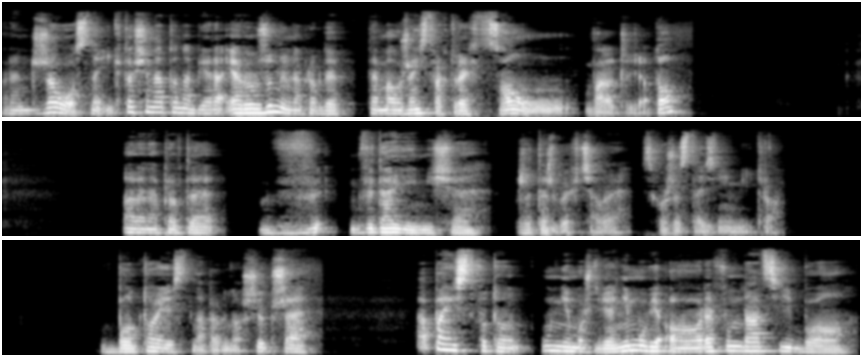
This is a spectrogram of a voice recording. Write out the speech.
Wręcz żałosne. I kto się na to nabiera? Ja rozumiem naprawdę te małżeństwa, które chcą walczyć o to. Ale naprawdę wydaje mi się, że też by chciały skorzystać z niej mitro. Bo to jest na pewno szybsze, a państwo to uniemożliwia. Nie mówię o refundacji, bo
